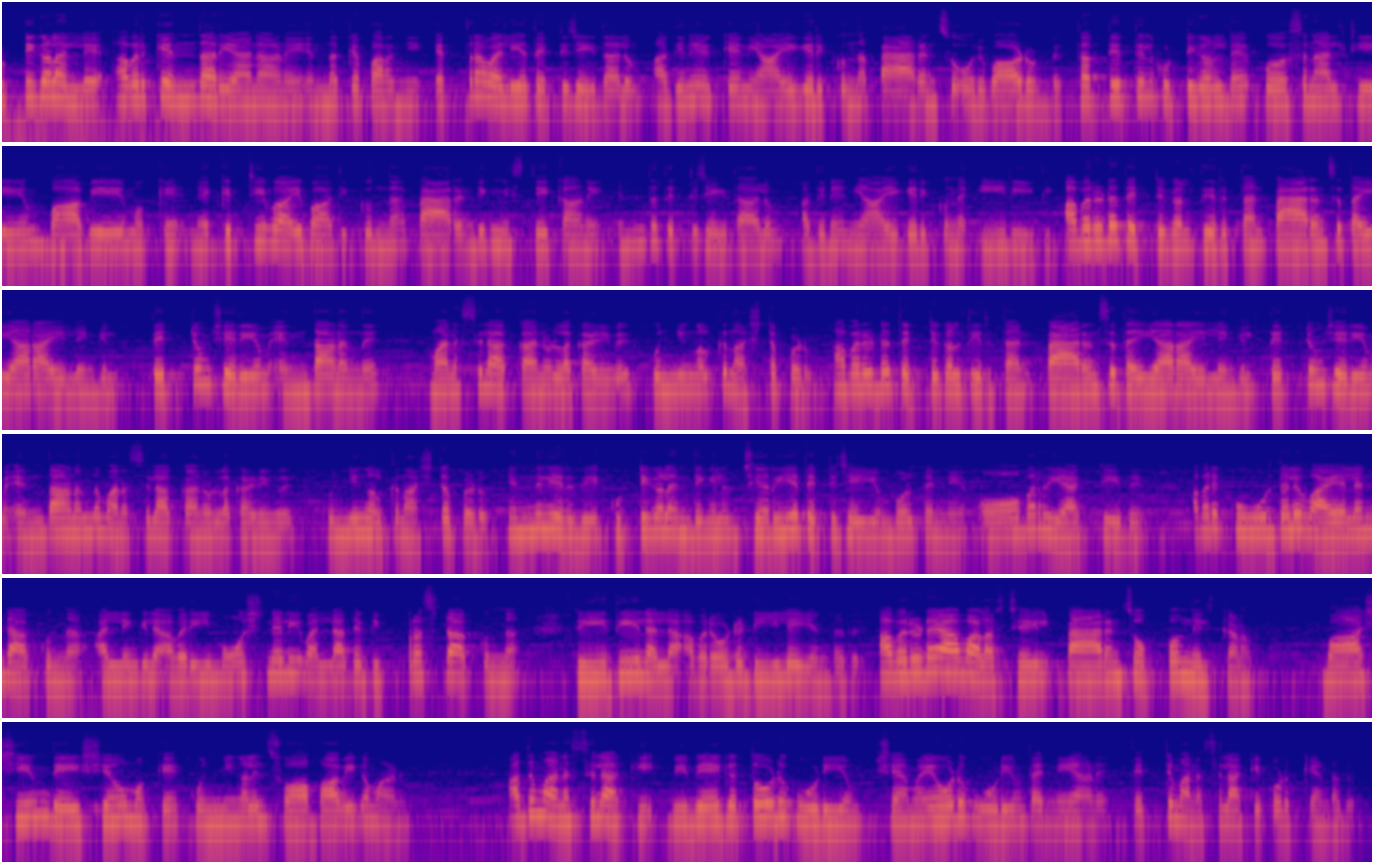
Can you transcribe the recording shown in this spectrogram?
കുട്ടികളല്ലേ അവർക്ക് എന്തറിയാനാണ് എന്നൊക്കെ പറഞ്ഞ് എത്ര വലിയ തെറ്റ് ചെയ്താലും അതിനെയൊക്കെ ന്യായീകരിക്കുന്ന പാരൻസ് ഒരുപാടുണ്ട്. സത്യത്തിൽ കുട്ടികളുടെ പേഴ്സണാലിറ്റിയെയും ഭാവിയെയും ഒക്കെ നെഗറ്റീവായി ബാധിക്കുന്ന പാരന്റിങ് മിസ്റ്റേക്കാണ് എന്ത് തെറ്റ് ചെയ്താലും അതിനെ ന്യായീകരിക്കുന്ന ഈ രീതി. അവരുടെ തെറ്റുകൾ തിരുത്താൻ പാരൻസ് തയ്യാറായില്ലെങ്കിൽ തെറ്റും ശരിയും എന്താണെന്ന് മനസ്സിലാക്കാനുള്ള കഴിവ് കുഞ്ഞുങ്ങൾക്ക് നഷ്ടപ്പെടും. അവരുടെ തെറ്റുകൾ തിരുത്താൻ പാരൻസ് തയ്യാറായില്ലെങ്കിൽ തെറ്റും ശരിയും എന്താണെന്ന് മനസ്സിലാക്കാനുള്ള കഴിവ് കുഞ്ഞുങ്ങൾക്ക് നഷ്ടപ്പെടും. എന്ന് കരുതി കുട്ടികൾ എന്തെങ്കിലും ചെറിയ തെറ്റ് ചെയ്യുമ്പോൾ തന്നെ ഓവർ റിയാക്ട് ചെയ്ത് അവരെ കൂടുതൽ വയലന്റ് ആക്കുന്ന അല്ലെങ്കിൽ അവരെ ഇമോഷണലി വല്ലാതെ ഡിപ്രസ്ഡ് ആക്കുന്ന രീതിയിലല്ല അവരോട് ഡീൽ ചെയ്യേണ്ടത്. അവരുടെ ആ വളർച്ചയിൽ പാരൻസ് ഒപ്പം നിൽക്കണം. വാശിയും ദേഷ്യവും ഒക്കെ കുഞ്ഞുങ്ങളിൽ സ്വാഭാവികമാണ്. അത് മനസ്സിലാക്കി വിവേകത്തോടു കൂടിയും ക്ഷമയോടു കൂടിയും തന്നെയാണ് തെറ്റ് മനസ്സിലാക്കി കൊടുക്കേണ്ടത്.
